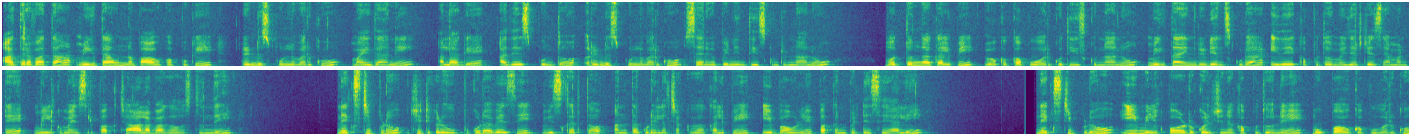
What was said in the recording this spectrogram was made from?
ఆ తర్వాత మిగతా ఉన్న పావు కప్పుకి రెండు స్పూన్ల వరకు మైదాని అలాగే అదే స్పూన్తో రెండు స్పూన్ల వరకు శనగపిండిని తీసుకుంటున్నాను. మొత్తంగా కలిపి ఒక కప్పు వరకు తీసుకున్నాను. మిగతా ఇంగ్రీడియంట్స్ కూడా ఇదే కప్పుతో మెజర్ చేసామంటే మిల్క్ మైసూర్ పాక్ చాలా బాగా వస్తుంది. నెక్స్ట్ ఇప్పుడు చిటికడ ఉప్పు కూడా వేసి విస్కర్తో అంతా కూడా ఇలా చక్కగా కలిపి ఈ బౌల్ని పక్కన పెట్టేసేయాలి. నెక్స్ట్ ఇప్పుడు ఈ మిల్క్ పౌడర్ కొలిచిన కప్పుతోనే ముప్పావు కప్పు వరకు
